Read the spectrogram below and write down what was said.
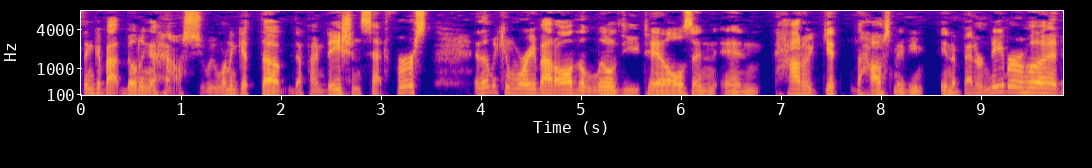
think about building a house. We want to get the, the foundation set first, and then we can worry about all the little details and, and how to get the house maybe in a better neighborhood,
